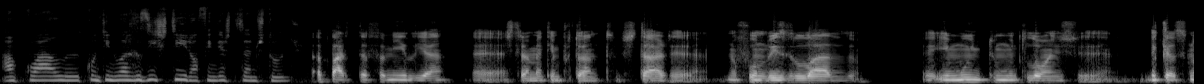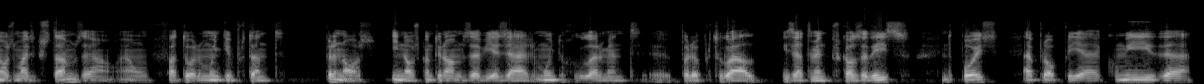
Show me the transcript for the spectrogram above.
ao qual continua a resistir ao fim destes anos todos? A parte da família é extremamente importante. Estar, eh, no fundo, isolado eh, e muito, muito longe eh, daqueles que nós mais gostamos é um, é um fator muito importante para nós e nós continuamos a viajar muito regularmente uh, para Portugal, exatamente por causa disso. Depois, a própria comida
